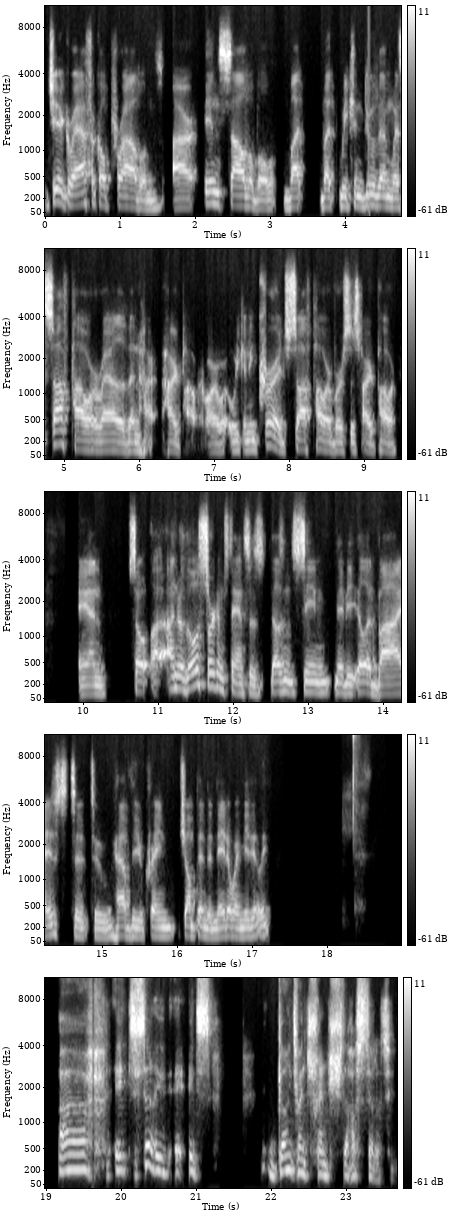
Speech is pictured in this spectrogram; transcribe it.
geographical problems are insolvable, but but we can do them with soft power rather than hard, hard power, or we can encourage soft power versus hard power. And so, uh, under those circumstances, doesn't seem maybe ill-advised to to have the Ukraine jump into NATO immediately. Uh, it's certainly it's going to entrench the hostility.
